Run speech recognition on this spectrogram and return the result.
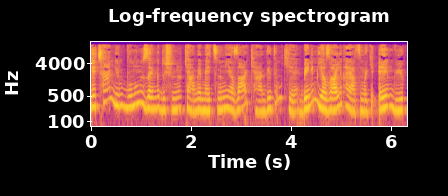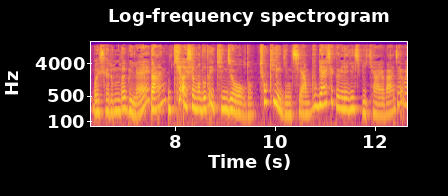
geçen gün bunun üzerinde düşünürken ve metnimi yazarken dedim ki benim yazarlık hayatındaki en büyük başarımda bile ben iki aşamada da ikinci oldum. Çok ilginç yani bu gerçekten ilginç bir hikaye bence ve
